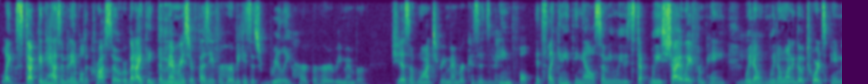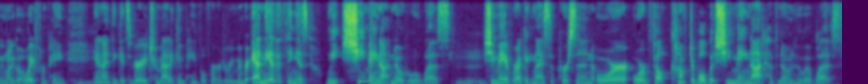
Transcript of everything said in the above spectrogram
like stuck and hasn't been able to cross over. But I think the memories are fuzzy for her because it's really hard for her to remember. She doesn't want to remember because it's mm-hmm. painful. It's like anything else. I mean, we step, we shy away from pain. We mm-hmm. don't, we don't want to go towards pain. We want to go away from pain. Mm-hmm. And I think it's very traumatic and painful for her to remember. And the other thing is, we, she may not know who it was she may have recognized the person or or felt comfortable but she may not have known who it was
